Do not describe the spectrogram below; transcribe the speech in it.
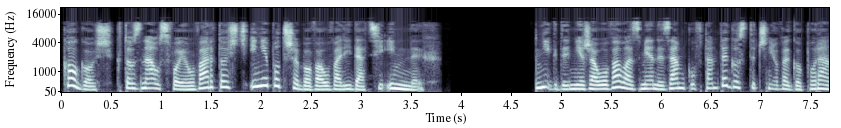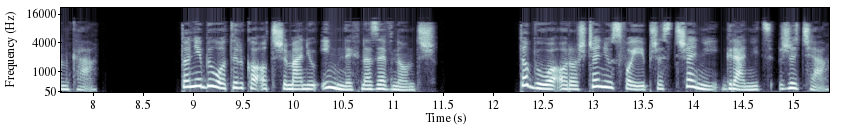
Kogoś, kto znał swoją wartość i nie potrzebował walidacji innych. Nigdy nie żałowała zmiany zamków tamtego styczniowego poranka. To nie było tylko o trzymaniu innych na zewnątrz. To było o roszczeniu swojej przestrzeni, granic, życia.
